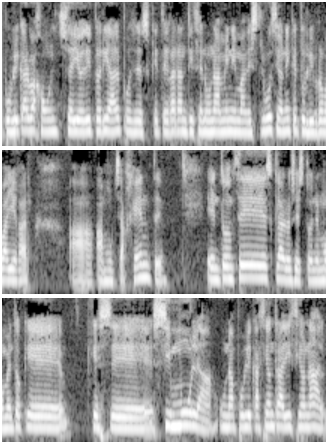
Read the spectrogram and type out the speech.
publicar bajo un sello editorial pues es que te garanticen una mínima distribución y que tu libro va a llegar a, mucha gente. Entonces, claro, es esto, en el momento que, que se simula una publicación tradicional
